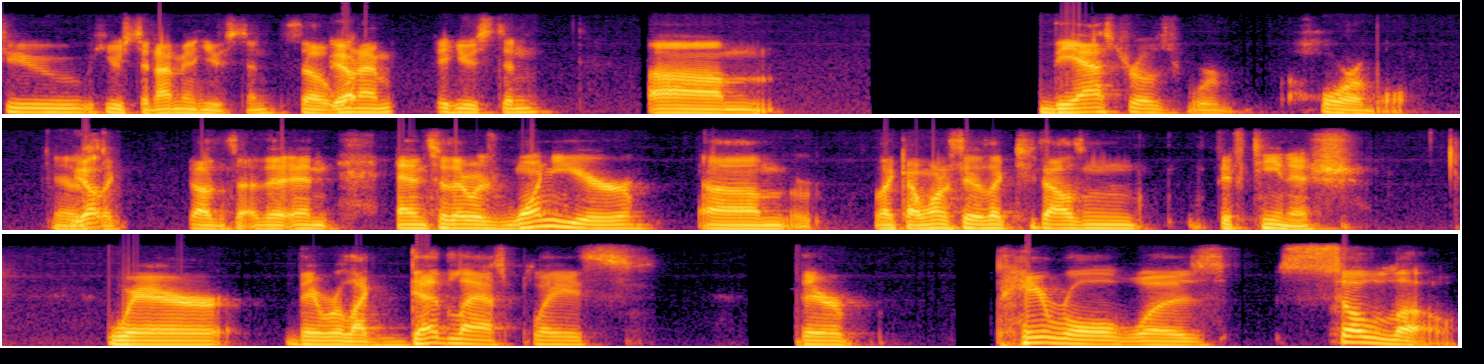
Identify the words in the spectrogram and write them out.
to Houston, I'm in Houston. So yep. when I moved to Houston, um, the Astros were horrible. You know, yep. like and and so there was one year, um, like I want to say it was like 2015 ish, where they were like dead last place their payroll was so low.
